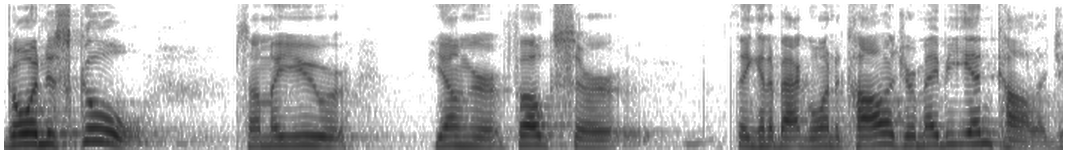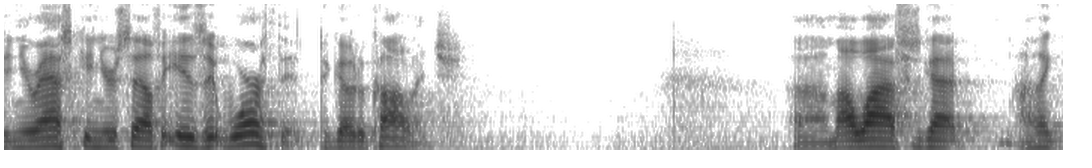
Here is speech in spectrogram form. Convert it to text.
Going to school. Some of you younger folks are thinking about going to college or maybe in college, and you're asking yourself, is it worth it to go to college? Uh, my wife's got, I think,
